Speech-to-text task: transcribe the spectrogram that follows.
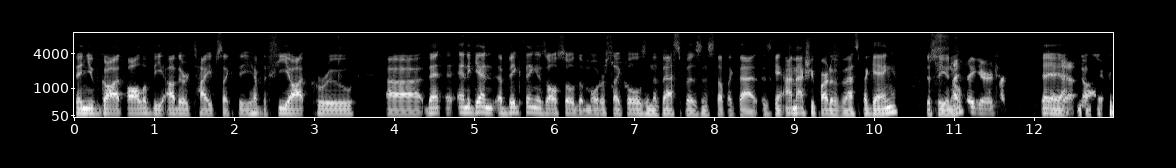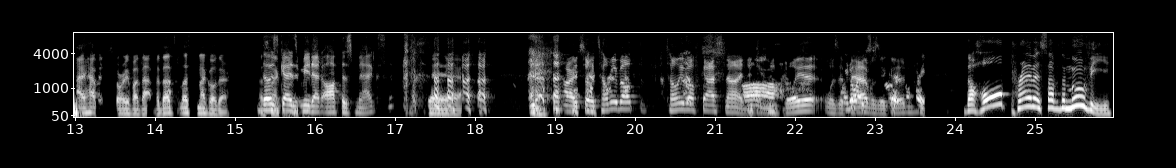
Then you've got all of the other types, like the, you have the Fiat crew. Uh, then and again, a big thing is also the motorcycles and the Vespas and stuff like that. Is gang. I'm actually part of a Vespa gang, just so you know. I figured. Yeah, yeah, yeah. yeah. No, I, I have a story about that, but that's let's not go there. Those guys meet at Office Max. yeah, yeah, yeah. All right, so tell me about the, tell me about Fast Nine. Did you uh, enjoy it? Was it bad? Was it good? The whole premise of the movie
